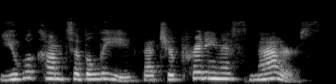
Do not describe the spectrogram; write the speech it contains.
you will come to believe that your prettiness matters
